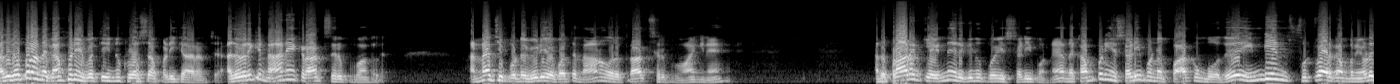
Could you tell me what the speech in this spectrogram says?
அதுக்கப்புறம் அந்த கம்பெனியை பற்றி இன்னும் க்ளோஸாக படிக்க ஆரம்பித்தேன் அது வரைக்கும் நானே கிராக் செருப்பு வாங்கலை. அண்ணாச்சி போட்ட வீடியோ பார்த்து நானும் ஒரு கிராக் செருப்பு வாங்கினேன். அந்த ப்ராடக்ட்ல என்ன இருக்குன்னு போய் ஸ்டடி பண்ணேன். அந்த கம்பெனியை ஸ்டடி பண்ண பார்க்கும்போது இந்தியன் ஃபுட்வேர் கம்பெனியோட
